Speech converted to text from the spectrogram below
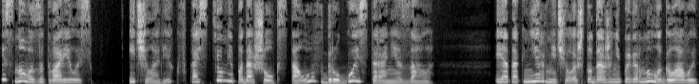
и снова затворилась, и человек в костюме подошел к столу в другой стороне зала. Я так нервничала, что даже не повернула головы,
